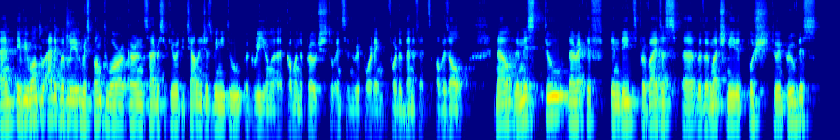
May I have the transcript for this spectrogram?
And if we want to adequately respond to our current cybersecurity challenges, we need to agree on a common approach to incident reporting for the benefit of us all. Now, the NIS2 directive indeed provides us uh, with a much needed push to improve this.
